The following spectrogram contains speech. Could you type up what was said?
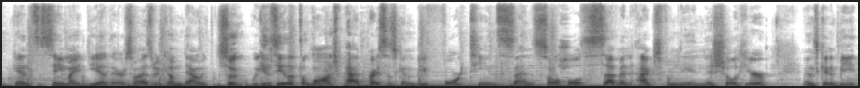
Again, it's the same idea there. So as we come down, so we can see that the launch pad price is going to be 14 cents, so a whole 7x from the initial here. And it's going to be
